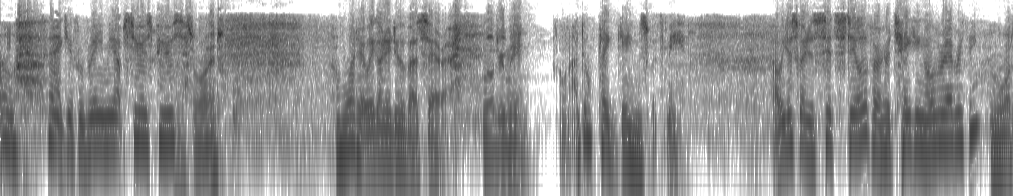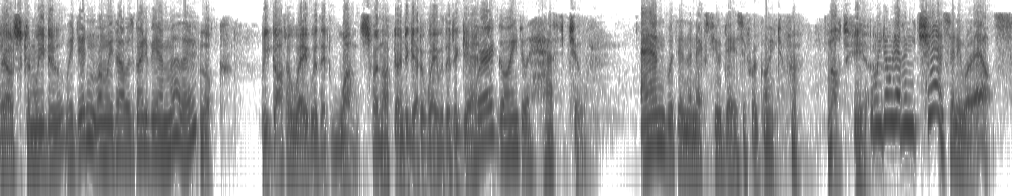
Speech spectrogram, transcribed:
Oh, thank you for bringing me upstairs, Pierce. That's all right. What are we going to do about Sarah? What do you mean? Oh, now, don't play games with me. Are we just going to sit still for her taking over everything? What else can we do? We didn't when we thought it was going to be her mother. Look, we got away with it once. We're not going to get away with it again. We're going to have to. And within the next few days if we're going to. Not here. We don't have any chance anywhere else.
